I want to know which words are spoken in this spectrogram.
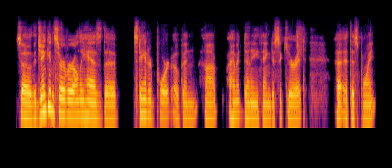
So the Jenkins server only has the standard port open. Uh, I haven't done anything to secure it uh, at this point.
